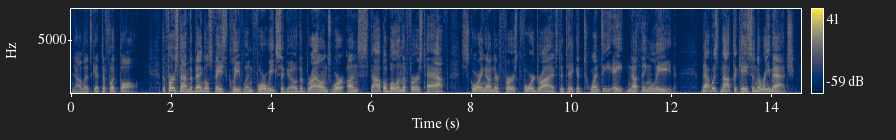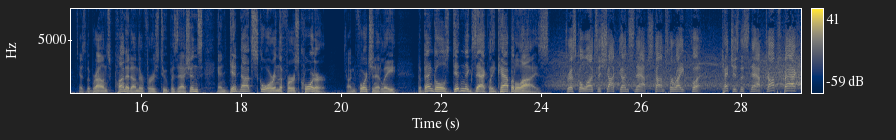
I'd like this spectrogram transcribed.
Now let's get to football. The first time the Bengals faced Cleveland four weeks ago, the Browns were unstoppable in the first half, scoring on their first four drives to take a 28 0 lead. That was not the case in the rematch, as the Browns punted on their first two possessions and did not score in the first quarter. Unfortunately, the Bengals didn't exactly capitalize. Driskel wants a shotgun snap, stomps the right foot, catches the snap, drops back,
